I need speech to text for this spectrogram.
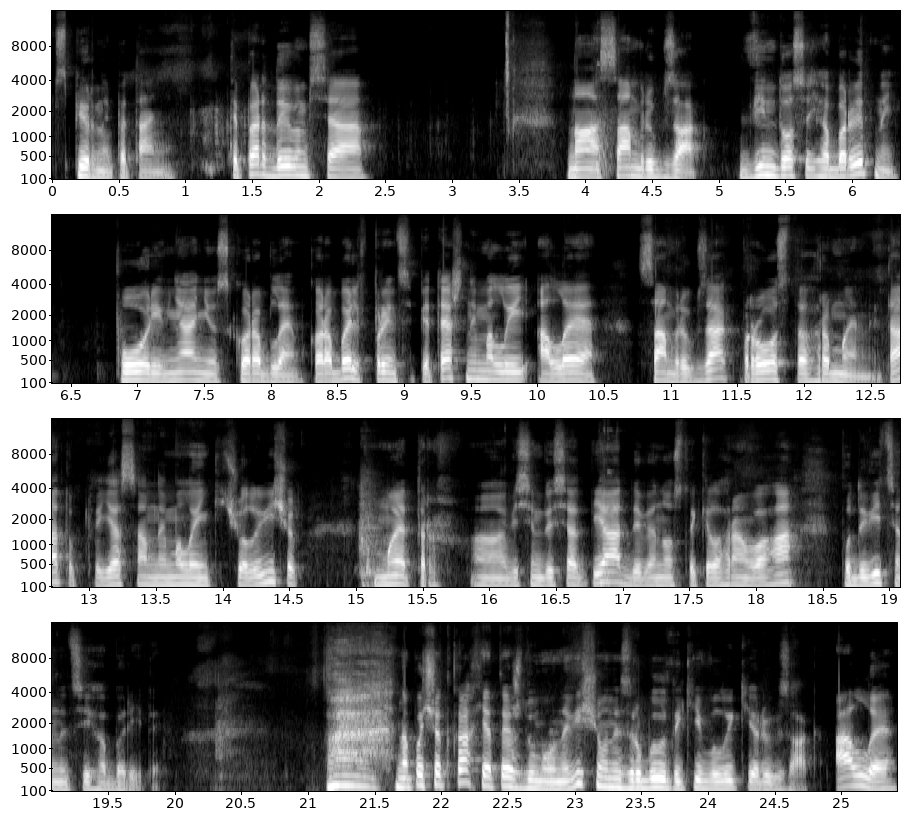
спірне питання. Тепер дивимося на сам рюкзак. Він досить габаритний. по рівнянню з кораблем. Корабель, в принципі, теж не малий, але сам рюкзак просто громенний. Тобто я сам не маленький чоловічок, метр 85, 90 кг вага. Подивіться на ці габаріти. На початках я теж думав, навіщо вони зробили такий великий рюкзак. Але,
